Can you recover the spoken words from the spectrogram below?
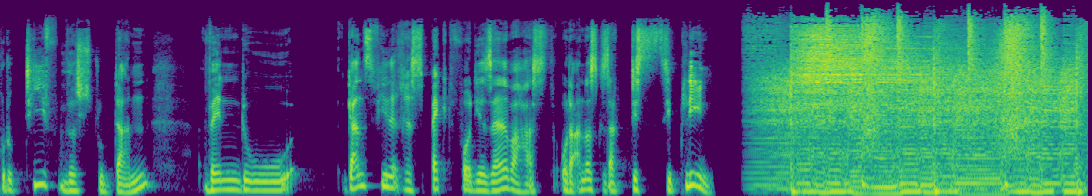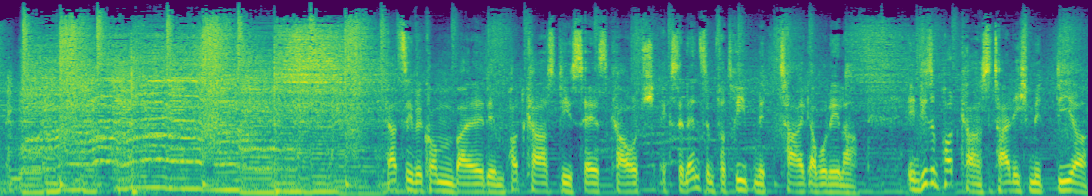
produktiv wirst du dann, wenn du ganz viel Respekt vor dir selber hast oder anders gesagt Disziplin. Herzlich willkommen bei dem Podcast Die Sales Couch Exzellenz im Vertrieb mit Tarek Abodela. In diesem Podcast teile ich mit dir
